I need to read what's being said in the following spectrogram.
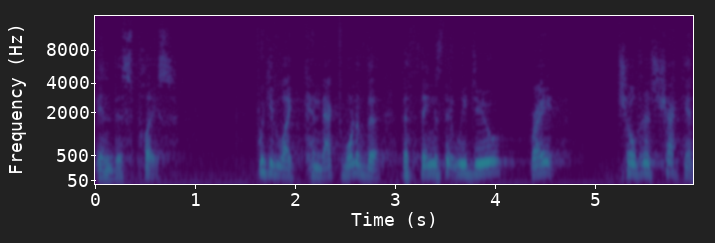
in this place. If we can like connect one of the, the things that we do, right? Children's check-in.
